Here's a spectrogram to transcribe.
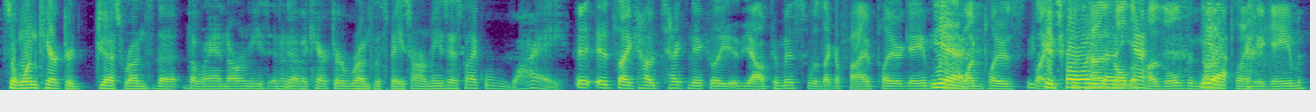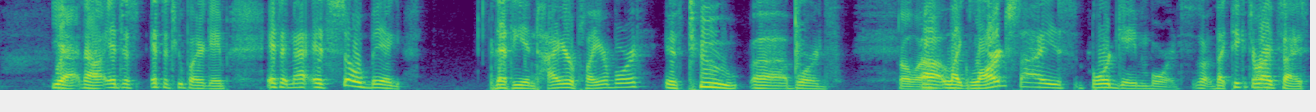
so one character just runs the the land armies, and another character runs the space armies. It's like, why? It, it's like how technically The Alchemist was like a five-player game. Yeah. one player's like just has the- all the yeah. puzzles and not Yeah. playing a game. Yeah, no, it just it's a two player game. It's a it's so big that the entire player board is two uh boards. Oh wow! uh, like large size board game boards, so like Ticket to Ride size,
